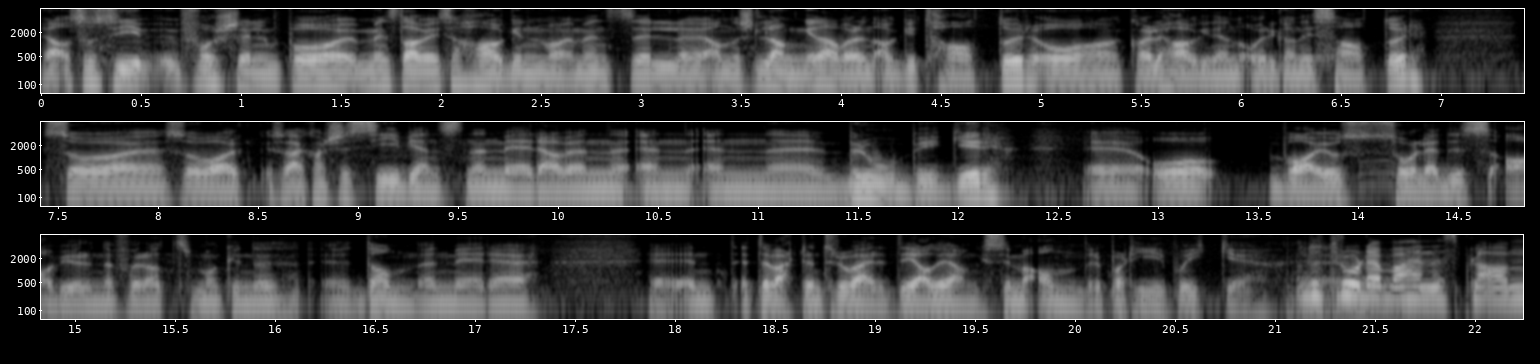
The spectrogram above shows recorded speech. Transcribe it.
Ja, så si forskjellen på Mens da Hagen, mens Anders Lange da var en agitator og Carl I. Hagen en organisator, så, så, var, så, er kanskje Siv Jensen en mer av en, en, en brobygger. Eh, og var jo således avgjørende for at man kunne danne en mer en, etter hvert en troverdig allianse med andre partier på ikke Og Du tror det var hennes plan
